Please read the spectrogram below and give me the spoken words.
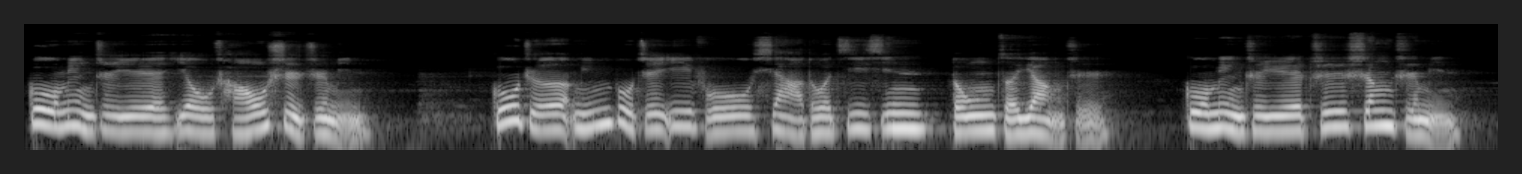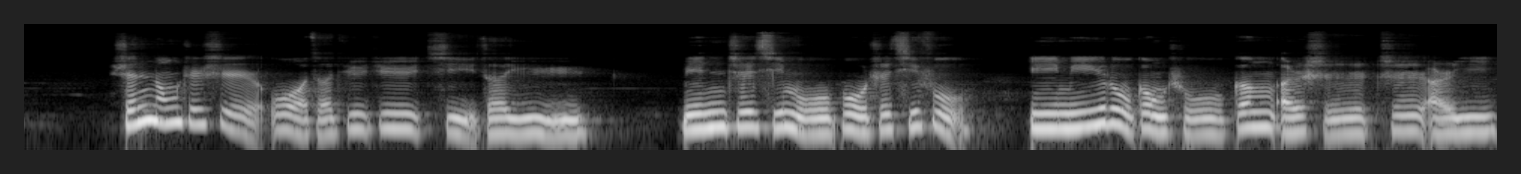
故命之曰有朝氏之民。古者民不知衣服，夏多积薪，冬则养之，故命之曰知生之民。神农之事，卧则居居，起则于于。民知其母，不知其父。以麋鹿共处，耕而食，织而衣，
